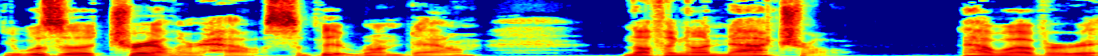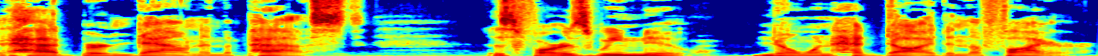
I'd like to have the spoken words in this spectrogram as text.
It was a trailer house, a bit run down, nothing unnatural. However, it had burned down in the past. As far as we knew, no one had died in the fire.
